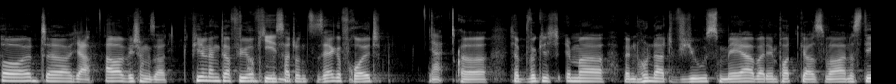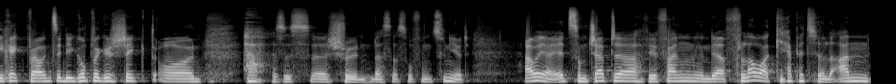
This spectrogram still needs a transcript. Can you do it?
Und äh, ja, aber wie schon gesagt, vielen Dank dafür. Auf jeden. Das hat uns sehr gefreut. ja, Äh, ich habe wirklich immer, wenn 100 Views mehr bei dem Podcast waren, das direkt bei uns in die Gruppe geschickt. Und ha, es ist äh, schön, dass das so funktioniert. Aber ja, jetzt zum Chapter. Wir fangen in der Flower Capital an.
